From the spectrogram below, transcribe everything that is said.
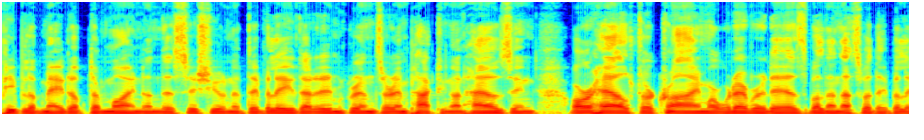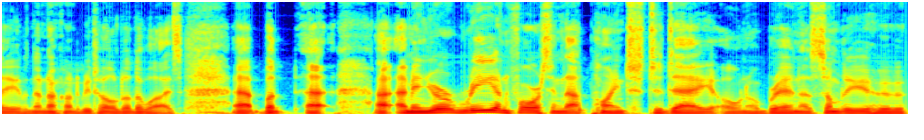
people have made up their mind on this issue and if they believe that immigrants are impacting on housing or health or crime or whatever it is, well, then that's what they believe and they're not going to be told otherwise. Uh, but, I mean, you're reinforcing that point today, Eoin Ó as somebody who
